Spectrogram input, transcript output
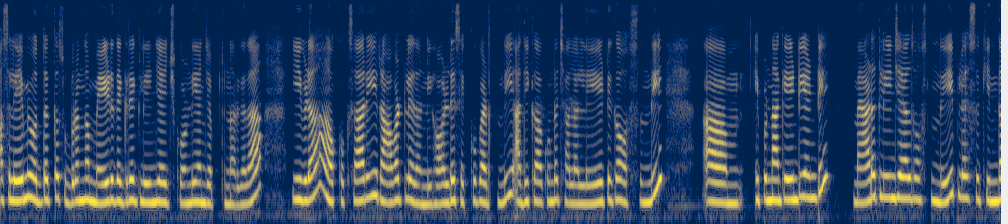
అసలు ఏమి వద్దక్క శుభ్రంగా మేడ్ దగ్గరే క్లీన్ చేయించుకోండి అని చెప్తున్నారు కదా. ఈవిడ ఒక్కొక్కసారి రావట్లేదండి. హాలిడేస్ ఎక్కువ పెడుతుంది. అది కాకుండా చాలా లేట్గా వస్తుంది. ఇప్పుడు నాకేంటి అంటే మేడ క్లీన్ చేయాల్సి వస్తుంది. ప్లస్ కింద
